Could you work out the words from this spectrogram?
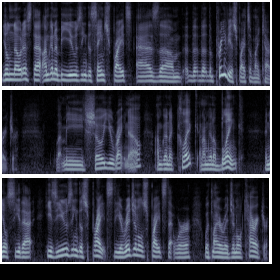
you'll notice that I'm going to be using the same sprites as um, the, the, the previous sprites of my character. Let me show you right now. I'm going to click and I'm going to blink, and you'll see that he's using the sprites, the original sprites that were with my original character.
